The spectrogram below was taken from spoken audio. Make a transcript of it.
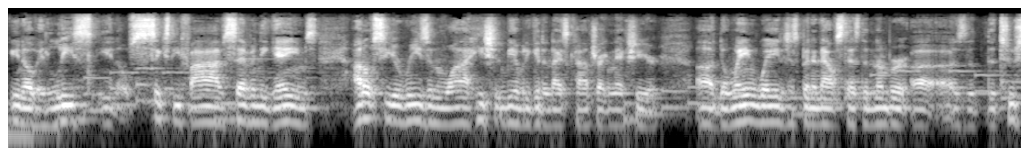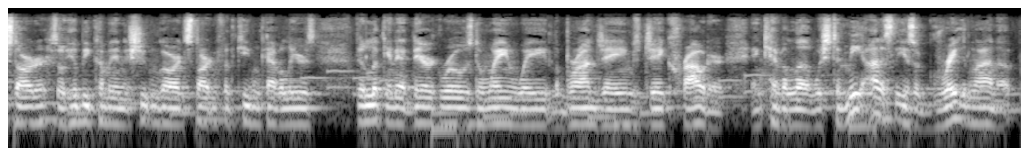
you know, at least, you know, 65, 70 games, I don't see a reason why he shouldn't be able to get a nice contract next year. Uh, Dwyane Wade has just been announced as the number, uh, as the, the two starter. So he'll be coming in as shooting guard, starting for the Cleveland Cavaliers. They're looking at Derrick Rose, Dwyane Wade, LeBron James, Jae Crowder, and Kevin Love, which to me, honestly, is a great lineup.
